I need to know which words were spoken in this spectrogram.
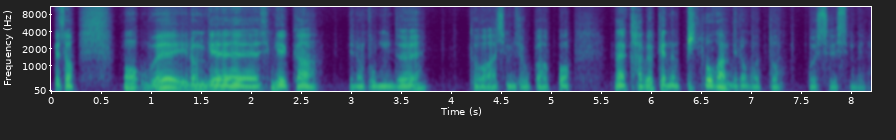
그래서 어, 왜 이런 게 생길까? 이런 부분들 또 아시면 좋을 것 같고 그다음에 가볍게는 피로감 이런 것도 볼 수 있습니다.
